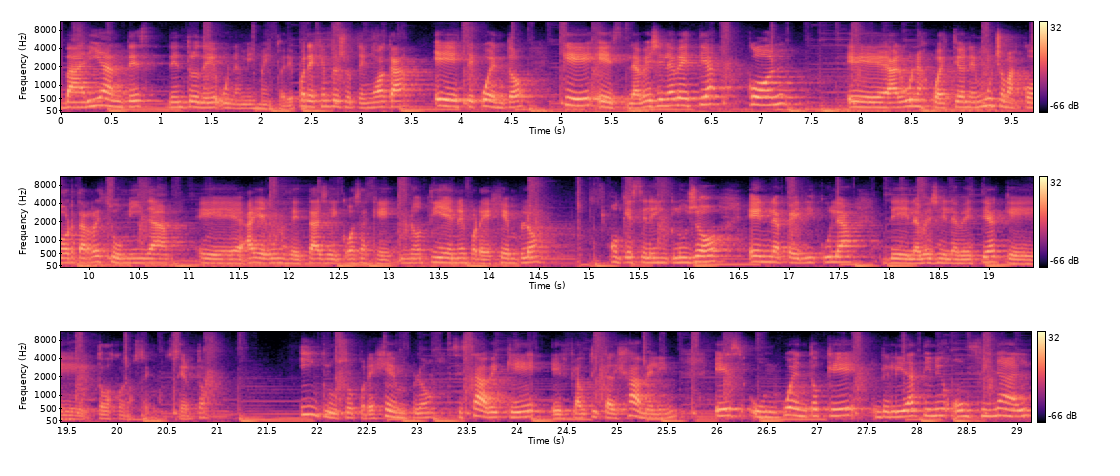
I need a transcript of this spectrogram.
variantes dentro de una misma historia. Por ejemplo, yo tengo acá este cuento que es La Bella y la Bestia con eh, algunas cuestiones mucho más cortas, resumidas. Eh, hay algunos detalles y cosas que no tiene, por ejemplo, o que se le incluyó en la película de La Bella y la Bestia que todos conocemos, ¿cierto? Incluso, por ejemplo, se sabe que El flautista de Hamelin es un cuento que en realidad tiene un final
